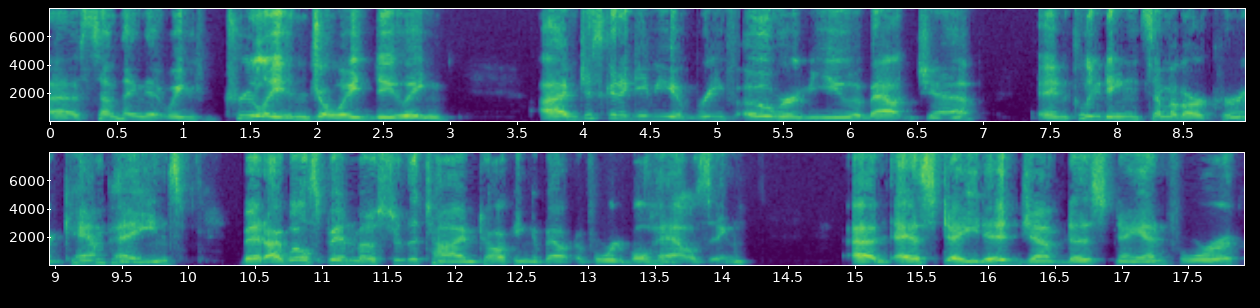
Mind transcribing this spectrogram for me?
uh, something that we've truly enjoyed doing. I'm just going to give you a brief overview about JUMP, including some of our current campaigns but I will spend most of the time talking about affordable housing. as stated, JUMP does stand for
